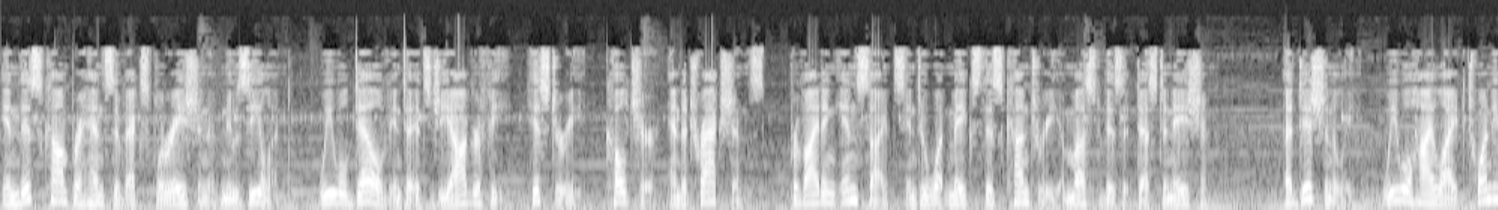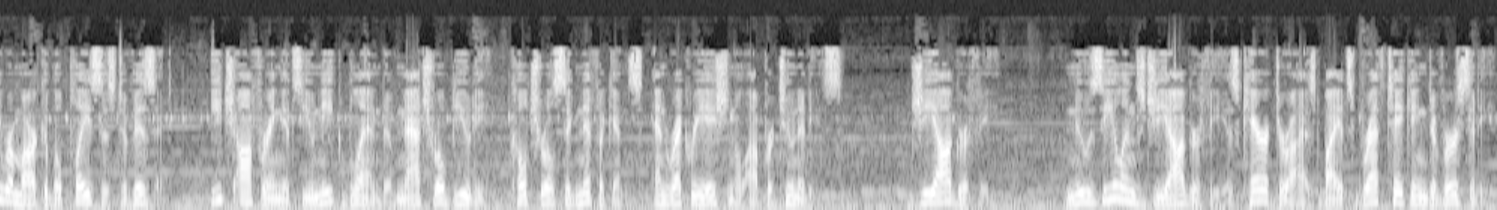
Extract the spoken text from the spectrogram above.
In this comprehensive exploration of New Zealand, we will delve into its geography, history, culture, and attractions, providing insights into what makes this country a must-visit destination. Additionally, we will highlight 20 remarkable places to visit, each offering its unique blend of natural beauty, cultural significance, and recreational opportunities. Geography New Zealand's geography is characterized by its breathtaking diversity,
